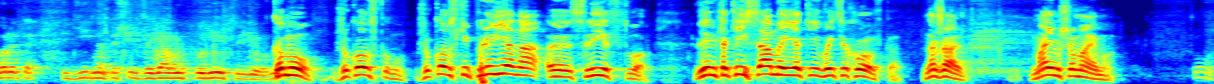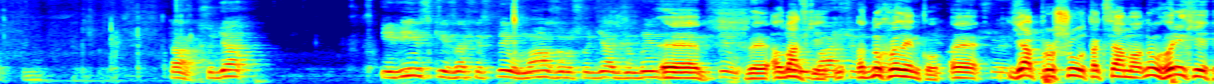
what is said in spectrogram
говорите, ідіть напишіть заяву в поліцію. Ну, Кому? Жуковському. Жуковський плює на е, слідство. Він такий самий, як і Войцеховська. На жаль, маємо, що маємо. Так, суддя Івінський захистив Мазур, суддя Дзюбинський Е, захистив. е, Албанський, Любашенко. одну хвилинку. Е, я прошу так само, ну, горіхи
